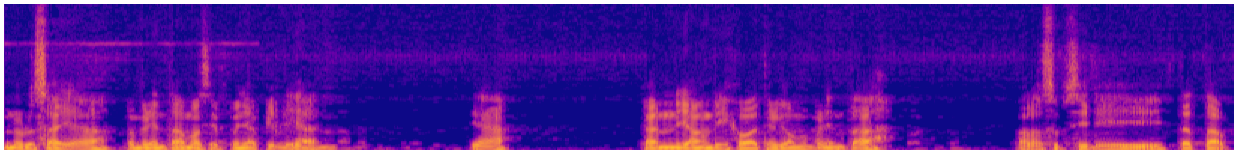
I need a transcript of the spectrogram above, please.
menurut saya pemerintah masih punya pilihan. Ya. Kan yang dikhawatirkan pemerintah kalau subsidi tetap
